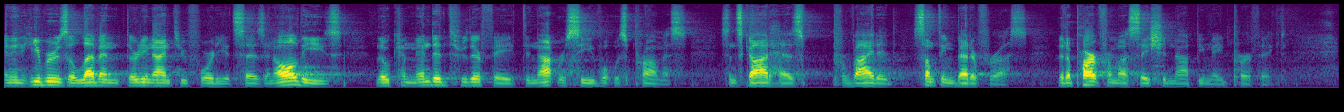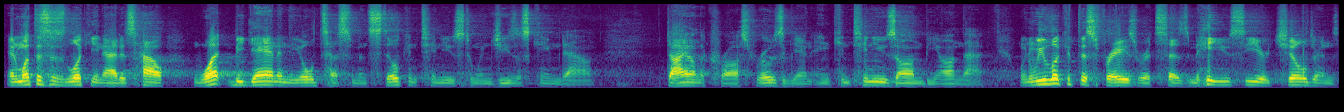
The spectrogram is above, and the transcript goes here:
And in Hebrews 11, 39 through 40, it says, And all these, though commended through their faith, did not receive what was promised, since God has provided something better for us, that apart from us, they should not be made perfect. And what this is looking at is how what began in the Old Testament still continues to when Jesus came down, died on the cross, rose again, and continues on beyond that. When we look at this phrase where it says, May you see your children's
